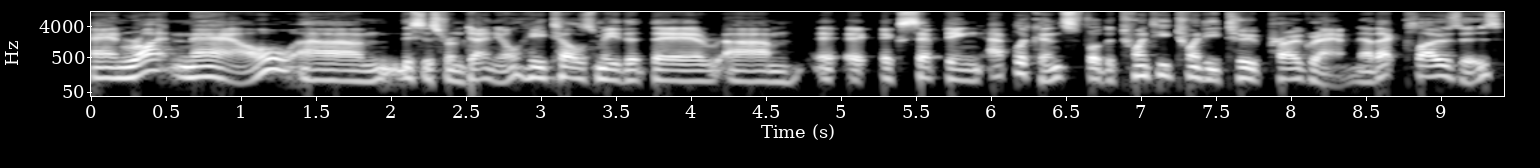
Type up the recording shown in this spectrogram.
And right now, um, this is from Daniel. He tells me that they're um, a- accepting applicants for the 2022 program. Now, that closes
